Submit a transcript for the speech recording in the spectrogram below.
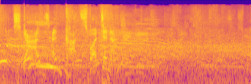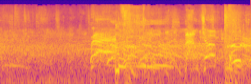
Scones and cuts for dinner. Mount your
